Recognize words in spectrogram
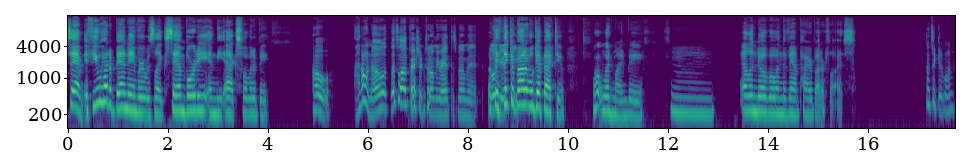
Sam, if you had a band name where it was like Sam Bordy and the X, what would it be? Oh, I don't know. That's a lot of pressure to put on me right at this moment. What Okay, think about it. We'll get back to you. What would mine be? Hmm. Ellen Nobo and the Vampire Butterflies. That's a good one.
